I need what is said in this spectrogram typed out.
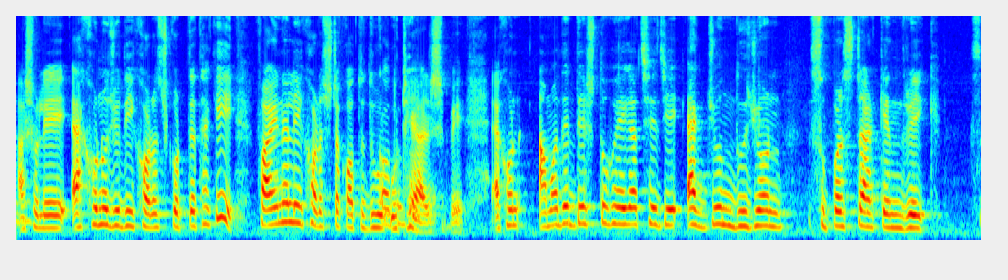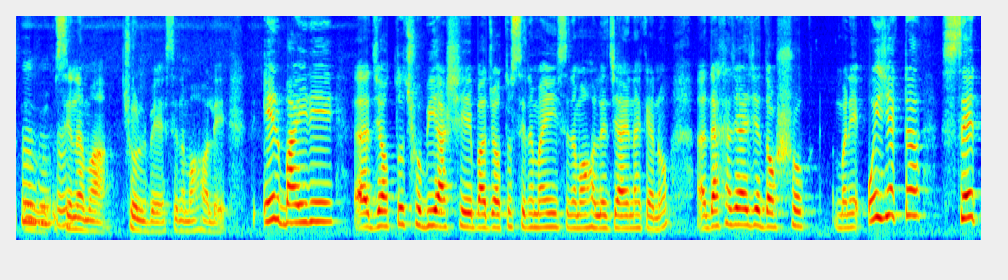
আসলে এখনও যদি খরচ করতে থাকি ফাইনালি খরচটা কত দূর উঠে আসবে? এখন আমাদের দেশ তো হয়ে গেছে যে একজন দুজন সুপারস্টার কেন্দ্রিক সিনেমা চলবে সিনেমা হলে। এর বাইরে যত ছবি আসে বা যত সিনেমাই সিনেমা হলে যায় না কেন দেখা যায় যে দর্শক মানে ওই যে একটা সেট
